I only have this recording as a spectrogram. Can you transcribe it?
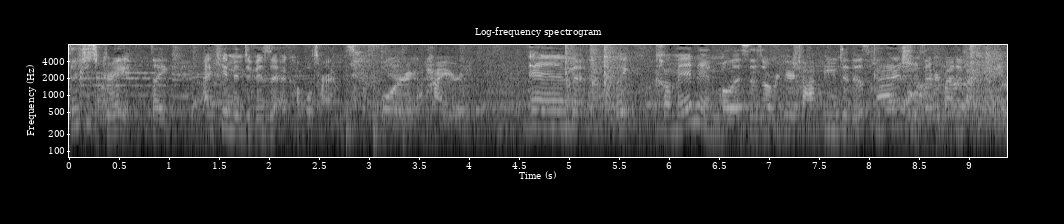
They're just great. Like I came in to visit a couple times before I got hired. And like come in and Melissa's over here talking to this guy. She knows everybody by name.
